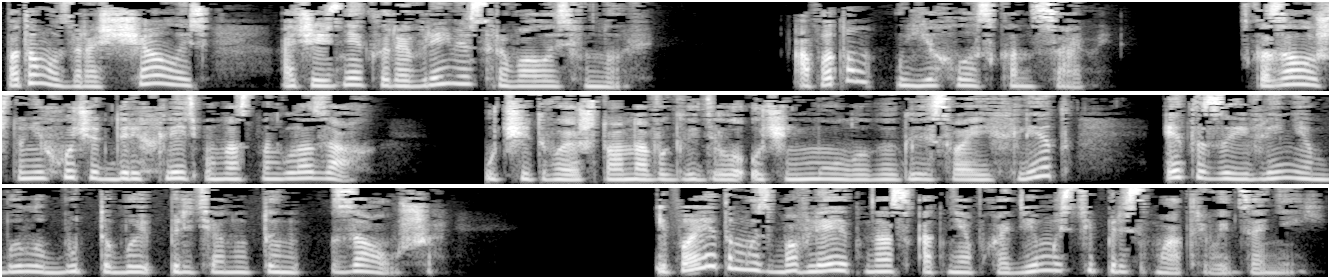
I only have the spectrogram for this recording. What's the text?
потом возвращалась, а через некоторое время срывалась вновь. А потом уехала с концами. Сказала, что не хочет дряхлеть у нас на глазах. Учитывая, что она выглядела очень молодо для своих лет, это заявление было будто бы притянутым за уши. И поэтому избавляет нас от необходимости присматривать за ней.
